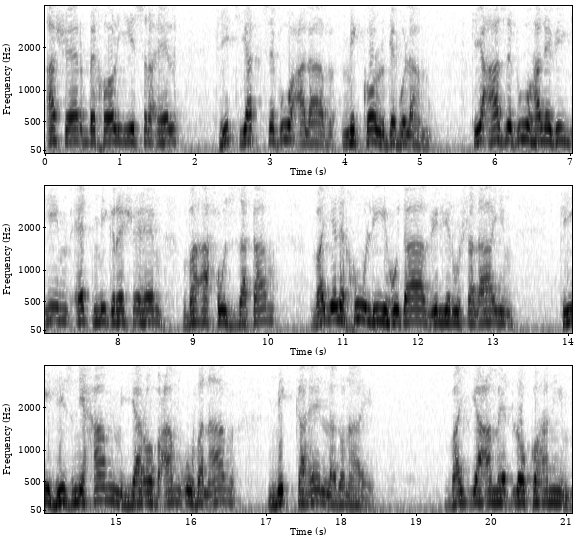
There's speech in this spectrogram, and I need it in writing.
אשר בכל ישראל התייצבו עליו מכל גבולם. כי עזבו הלוויים את מגרשיהם ואחוזתם, וילכו ליהודה ולירושלים, כי הזניחם ירבעם ובניו מכהן לאדוני. ויעמד לו כהנים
